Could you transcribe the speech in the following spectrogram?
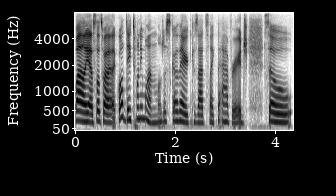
Well, yeah, so that's why I like, well, day 21, we'll just go there because that's like the average. So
